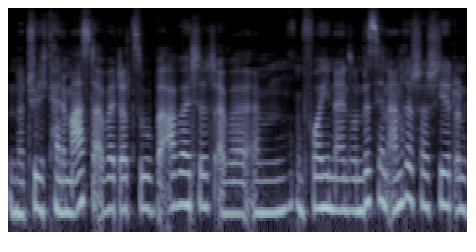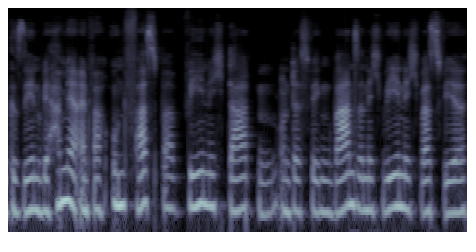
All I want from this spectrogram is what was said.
natürlich keine Masterarbeit dazu bearbeitet, aber ähm, im Vorhinein so ein bisschen anrecherchiert und gesehen, wir haben ja einfach unfassbar wenig Daten und deswegen wahnsinnig wenig, was wir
